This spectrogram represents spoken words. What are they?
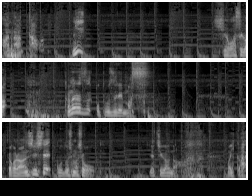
あなたに幸せが必ず訪れますだから安心して行動しましょう。いや違うな。まあいいか。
